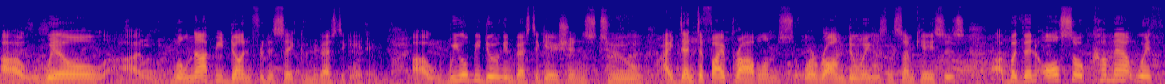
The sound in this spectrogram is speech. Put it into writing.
uh, will uh, will not be done for the sake of investigating. Uh, we will be doing investigations to identify problems or wrongdoings in some cases, uh, but then also come out with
